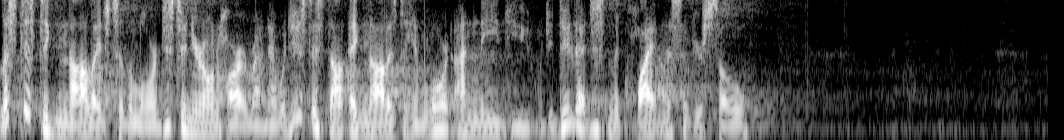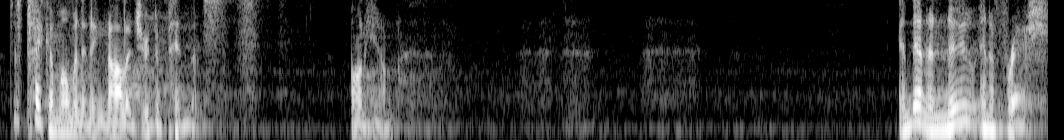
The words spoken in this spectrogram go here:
Let's just acknowledge to the Lord, just in your own heart right now. Would you just acknowledge to Him, Lord, I need you? Would you do that just in the quietness of your soul? Just take a moment and acknowledge your dependence on Him. And then anew and afresh,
